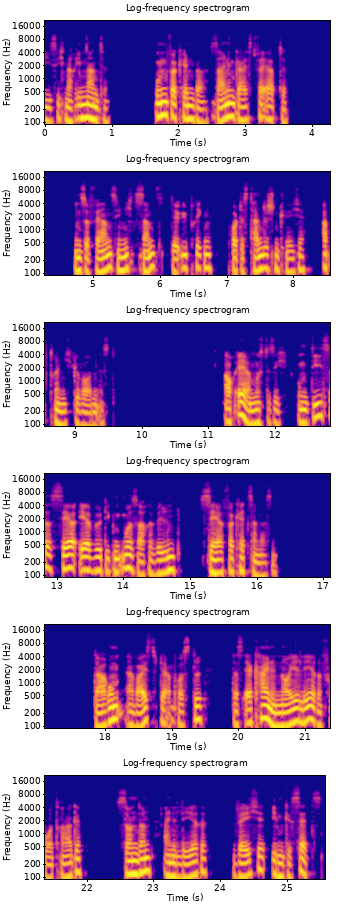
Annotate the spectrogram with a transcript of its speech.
die sich nach ihm nannte, unverkennbar seinen Geist vererbte, insofern sie nicht samt der übrigen protestantischen Kirche abtrünnig geworden ist. Auch er musste sich um dieser sehr ehrwürdigen Ursache willen sehr verketzern lassen. Darum erweist der Apostel, dass er keine neue Lehre vortrage, sondern eine Lehre, welche im Gesetz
